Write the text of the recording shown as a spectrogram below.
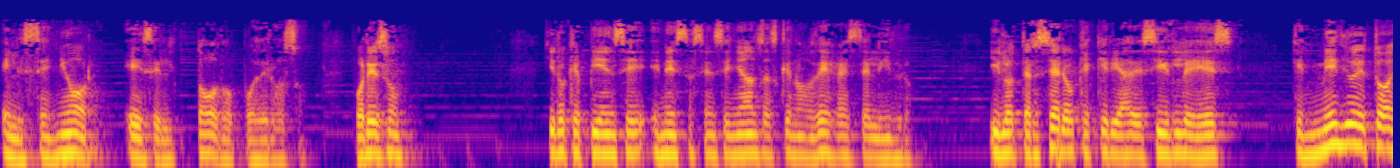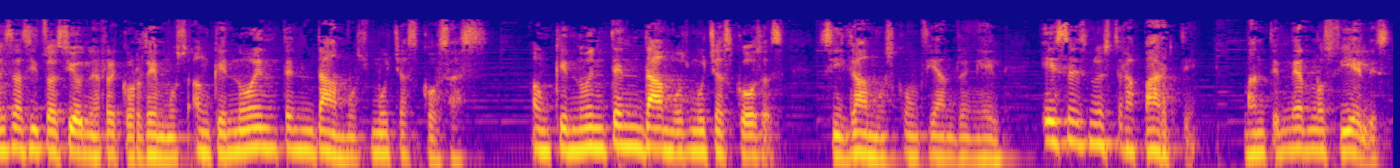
El Señor es el todopoderoso. Por eso, quiero que piense en estas enseñanzas que nos deja este libro. Y lo tercero que quería decirle es que en medio de todas estas situaciones recordemos, aunque no entendamos muchas cosas, aunque no entendamos muchas cosas, sigamos confiando en Él. Esa es nuestra parte, mantenernos fieles.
